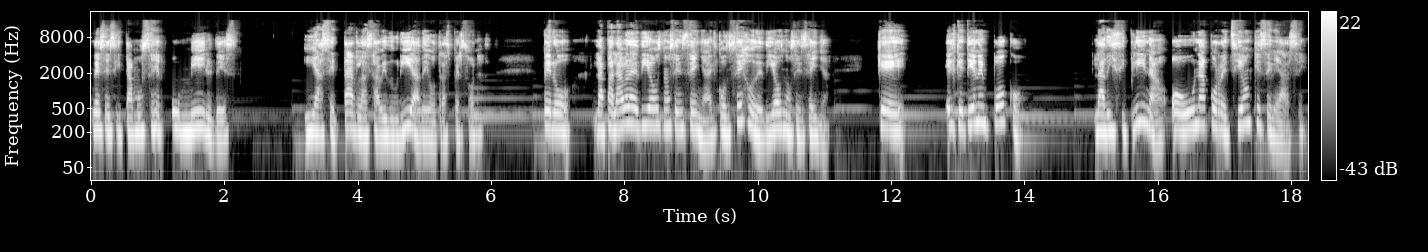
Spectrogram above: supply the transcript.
necesitamos ser humildes y aceptar la sabiduría de otras personas. Pero la palabra de Dios nos enseña, el consejo de Dios nos enseña que el que tiene poco la disciplina o una corrección que se le hace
